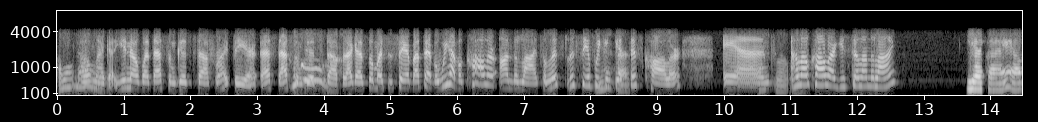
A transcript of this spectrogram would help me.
I won't know. Oh my God! You know what? That's some good stuff right there. That's that's some good stuff. And I got so much to say about that. But we have a caller on the line, so let's let's see if we can get this caller. And Absolutely. hello, caller. Are you still on the line? Yes, I am.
